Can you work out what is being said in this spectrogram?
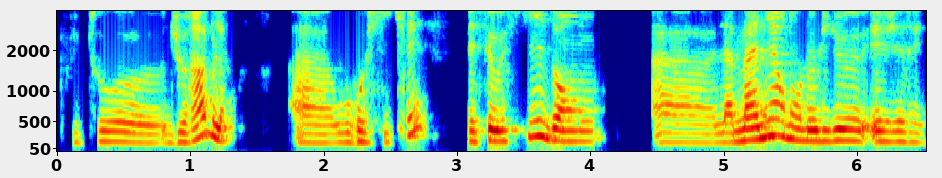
plutôt euh, durable ou recyclé, mais c'est aussi dans euh, la manière dont le lieu est géré.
